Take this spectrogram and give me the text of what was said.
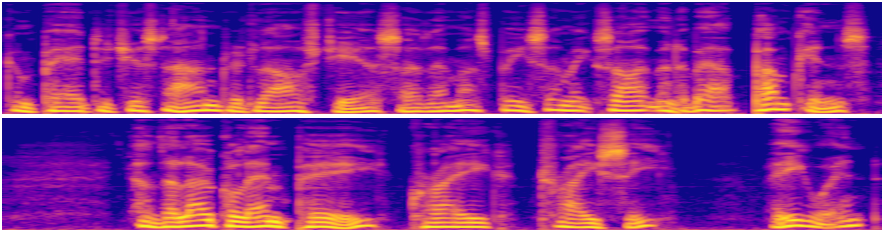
compared to just 100 last year, so there must be some excitement about pumpkins. And the local MP, Craig Tracey, he went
